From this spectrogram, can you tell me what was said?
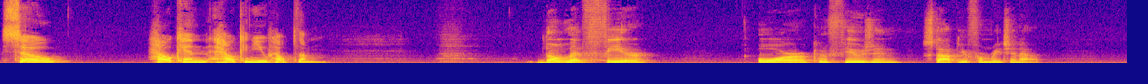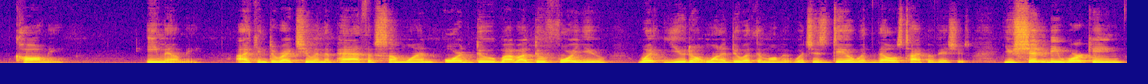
So how can how can you help them? Don't let fear or confusion stop you from reaching out. Call me, email me. I can direct you in the path of someone or do might do for you what you don't want to do at the moment, which is deal with those type of issues. You shouldn't be working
